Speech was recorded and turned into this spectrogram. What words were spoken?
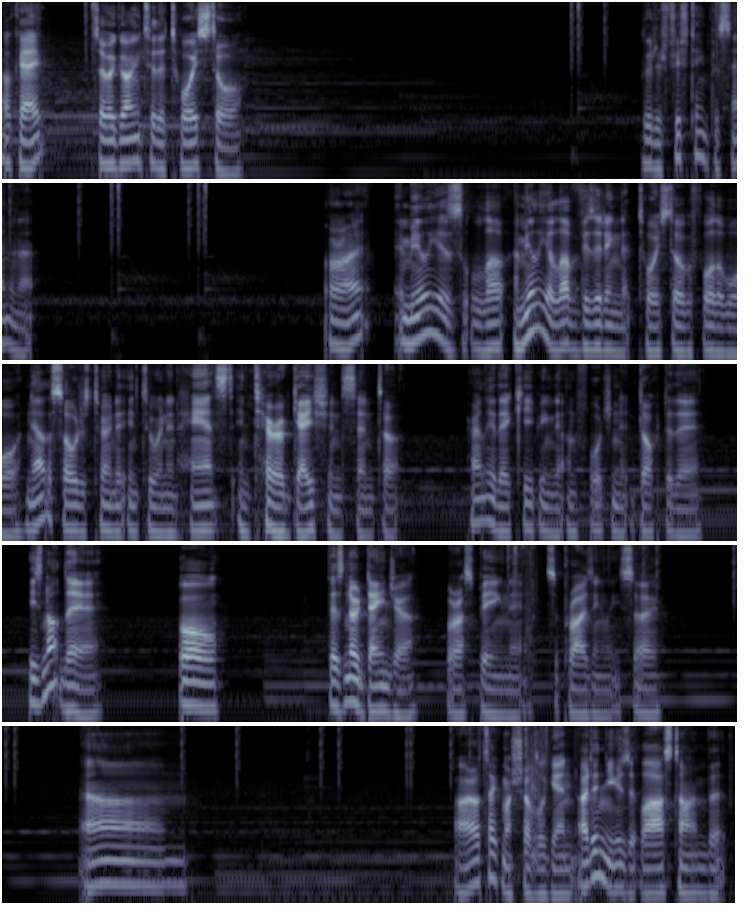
Okay, so we're going to the toy store. Looted 15% of that. Alright. Amelia's lo Amelia loved visiting that toy store before the war. Now the soldiers turned it into an enhanced interrogation center. Apparently they're keeping the unfortunate doctor there. He's not there. Well, there's no danger for us being there, surprisingly, so... Um... Alright, I'll take my shovel again. I didn't use it last time, but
